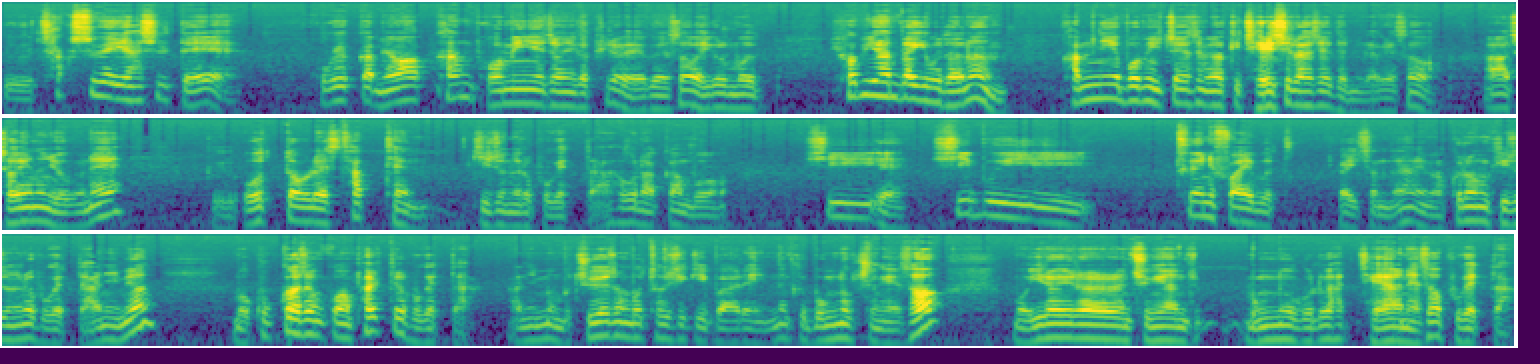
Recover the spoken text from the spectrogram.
그 착수회의 하실 때 고객과 명확한 범위의 정의가 필요해요. 그래서 이걸 뭐 협의한다기보다는 감리의 범위 입장에서 명확히 제시를 하셔야 됩니다. 그래서 아 저희는 요번에 그 OWS 탑10 기준으로 보겠다. 혹은 아까 뭐 C, 예, CV25가 있었나요? 뭐 그런 기준으로 보겠다. 아니면 뭐 국가정보원 8대를 보겠다. 아니면 뭐 주요 정보통신 기반에 있는 그 목록 중에서 뭐 이러이러한 중요한 목록으로 하- 제한해서 보겠다.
